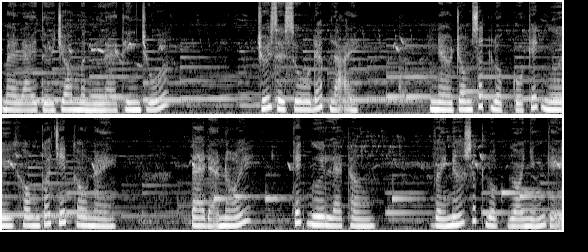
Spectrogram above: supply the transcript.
mà lại tự cho mình là thiên chúa. Chúa giêsu đáp lại, nào trong sách luật của các ngươi không có chép câu này, ta đã nói, các ngươi là thần. Vậy nếu sách luật gọi những kẻ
